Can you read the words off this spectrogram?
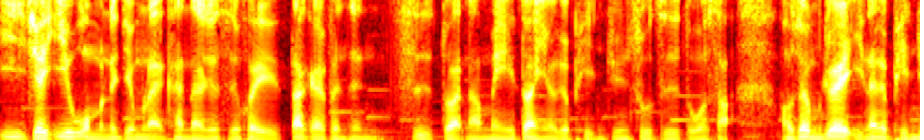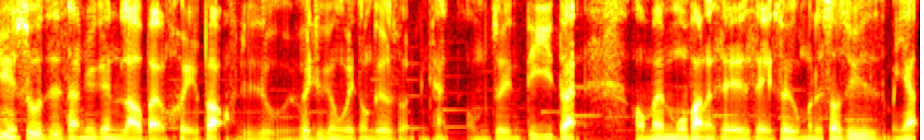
以前以我们的节目来看，那就是会大概分成四段，然后每一段有一个平均数字是多少。好，所以我们就会以那个平均数字上去跟老板回报，就是会去跟伟忠哥说，你看我们昨天第一段。我们模仿了谁谁谁，所以我们的收视率是怎么样？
